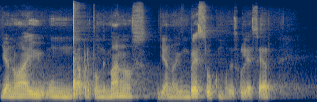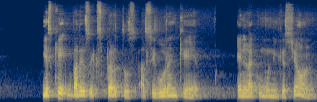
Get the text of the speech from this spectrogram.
ya no hay un apretón de manos, ya no hay un beso como se solía hacer. Y es que varios expertos aseguran que en la comunicación,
